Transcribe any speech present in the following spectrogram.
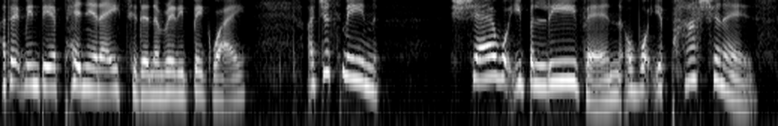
I don't mean be opinionated in a really big way. I just mean share what you believe in or what your passion is.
